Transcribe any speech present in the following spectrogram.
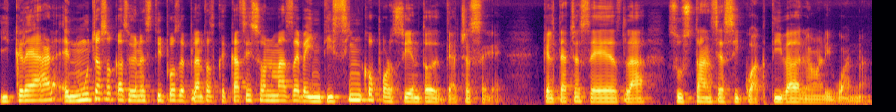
y crear en muchas ocasiones tipos de plantas que casi son más de 25% de THC, que el THC es la sustancia psicoactiva de la marihuana,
